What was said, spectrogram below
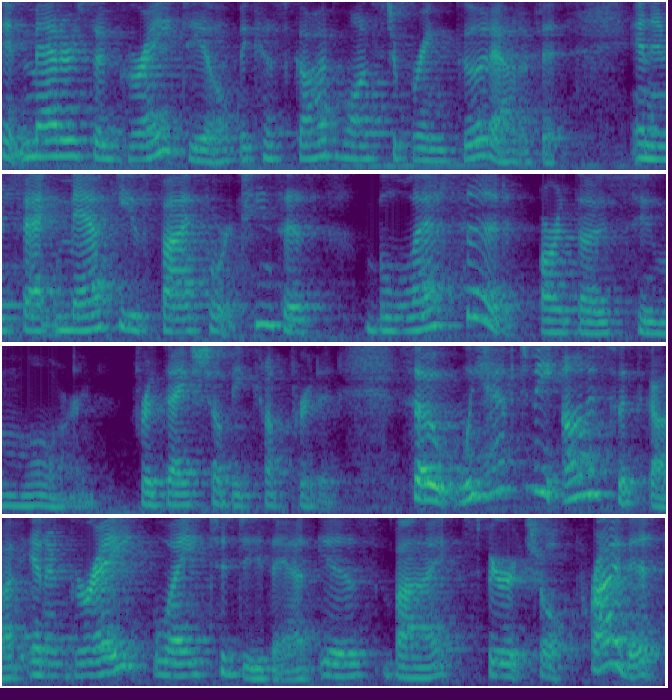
it matters a great deal because god wants to bring good out of it and in fact matthew 5 14 says blessed are those who mourn for they shall be comforted so we have to be honest with god and a great way to do that is by spiritual private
